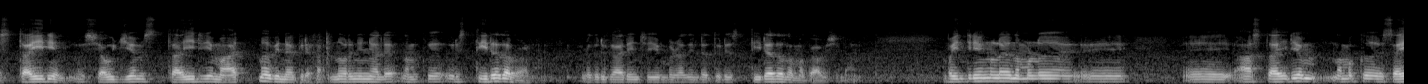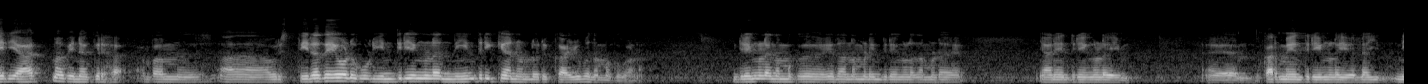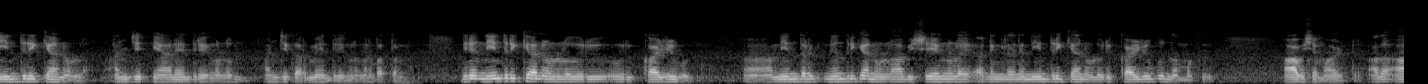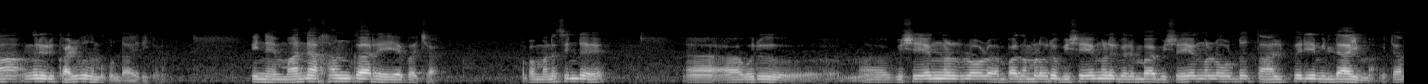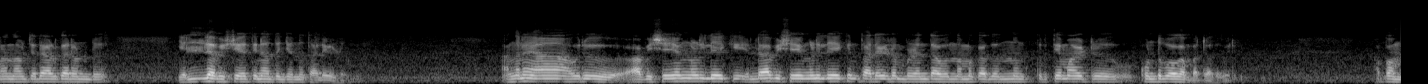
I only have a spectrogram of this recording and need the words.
സ്ഥൈര്യം ശൗചം സ്ഥൈര്യം ആത്മവിനഗ്രഹം എന്ന് പറഞ്ഞു കഴിഞ്ഞാൽ നമുക്ക് ഒരു സ്ഥിരത വേണം. ഏതൊരു കാര്യം ചെയ്യുമ്പോൾ അതിന്റെ അകത്തൊരു സ്ഥിരത നമുക്ക് ആവശ്യമാണ്. അപ്പോൾ ഇന്ദ്രിയങ്ങളെ നമ്മൾ ആ സ്ഥൈര്യം നമുക്ക് സ്ഥൈര്യ ആത്മവിനഗ്രഹ. അപ്പം ഒരു സ്ഥിരതയോടുകൂടി ഇന്ദ്രിയങ്ങളെ നിയന്ത്രിക്കാനുള്ളൊരു കഴിവ് നമുക്ക് വേണം. ഇന്ദ്രിയങ്ങളെ നമുക്ക് ഏതാ നമ്മുടെ ഇന്ദ്രിയങ്ങൾ നമ്മുടെ ജ്ഞാനേന്ദ്രിയങ്ങളെയും കർമ്മേന്ദ്രിയങ്ങളെയും എല്ലാം നിയന്ത്രിക്കാനുള്ള അഞ്ച് ജ്ഞാനേന്ദ്രിയങ്ങളും അഞ്ച് കർമ്മേന്ദ്രിയങ്ങളും അങ്ങനെ പത്തെണ്ണം. ഇതിനെ നിയന്ത്രിക്കാനുള്ള ഒരു ഒരു കഴിവ് നിയന്ത്ര നിയന്ത്രിക്കാനുള്ള ആ വിഷയങ്ങളെ അല്ലെങ്കിൽ അതിനെ നിയന്ത്രിക്കാനുള്ള ഒരു കഴിവ് നമുക്ക് ആവശ്യമായിട്ട്. അത് ആ അങ്ങനെ ഒരു കഴിവ് നമുക്കുണ്ടായിരിക്കണം. പിന്നെ മനഹങ്കാരേവച അപ്പം മനസ്സിന്റെ ഒരു വിഷയങ്ങളോട് അപ്പം നമ്മൾ ഓരോ വിഷയങ്ങളിൽ വരുമ്പോൾ വിഷയങ്ങളോട് താല്പര്യമില്ലായ്മ. കാരണം നാം ചില ആൾക്കാരുണ്ട് എല്ലാ വിഷയത്തിനകത്തും ചെന്ന് തലയിടും. അങ്ങനെ ആ ഒരു ആ വിഷയങ്ങളിലേക്ക് എല്ലാ വിഷയങ്ങളിലേക്കും തലയിടുമ്പോഴെന്താവും നമുക്കതൊന്നും കൃത്യമായിട്ട് കൊണ്ടുപോകാൻ പറ്റാതെ വരും. അപ്പം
